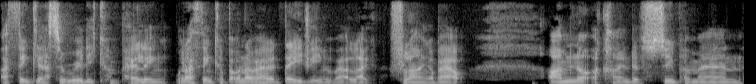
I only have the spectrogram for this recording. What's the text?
I think that's a really compelling. When I think about when I've had a daydream about like flying about, I'm not a kind of Superman,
